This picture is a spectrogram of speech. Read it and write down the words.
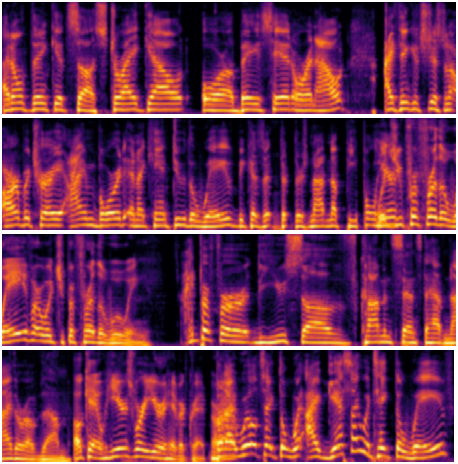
I don't think it's a strikeout or a base hit or an out. I think it's just an arbitrary. I'm bored and I can't do the wave because it, th- there's not enough people here. Would you prefer the wave or would you prefer the wooing? I'd prefer the use of common sense to have neither of them. Okay, well, here's where you're a hypocrite. all but I will take the. wa- I guess I would take the wave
